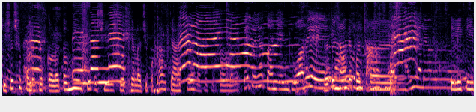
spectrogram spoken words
chỉ xét chụp là sẽ có lại tao như xét là chỉ sửa thế là chỉ bỏ cái cha xét là phải chỉ tao lại để tôi nhớ cho nhìn chúa thế. Để tôi nhớ để phải chơi đi đi đi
